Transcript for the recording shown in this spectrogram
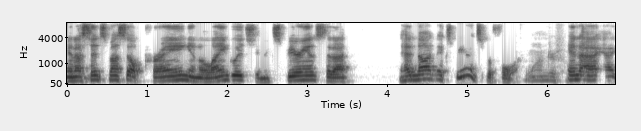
And I sensed myself praying in a language and experience that I had not experienced before. Wonderful. And I, I,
